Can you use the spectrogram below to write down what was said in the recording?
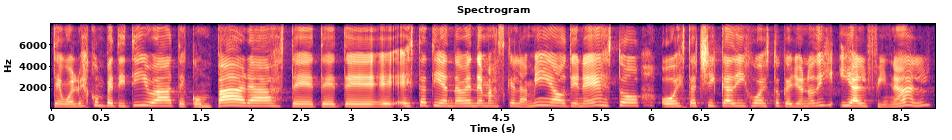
te vuelves competitiva, te comparas, te, te, te, esta tienda vende más que la mía o tiene esto, o esta chica dijo esto que yo no dije, y al final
